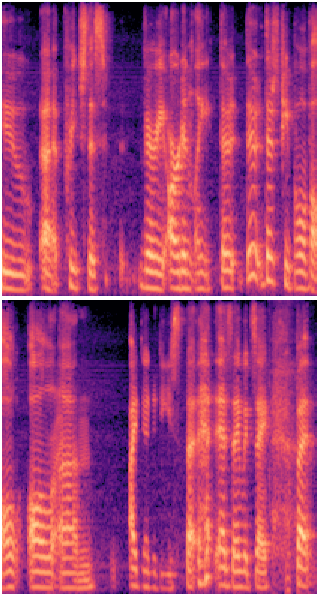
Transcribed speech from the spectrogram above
who uh, preach this very ardently. There, there, there's people of all all Right. um, identities, but as they would say, but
